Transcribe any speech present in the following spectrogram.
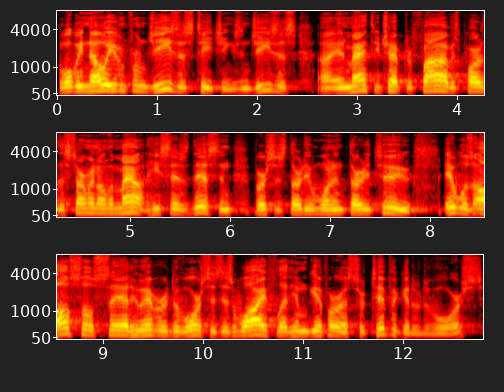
What we know even from Jesus' teachings, and Jesus uh, in Matthew chapter 5, as part of the Sermon on the Mount, he says this in verses 31 and 32 It was also said, Whoever divorces his wife, let him give her a certificate of divorce.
